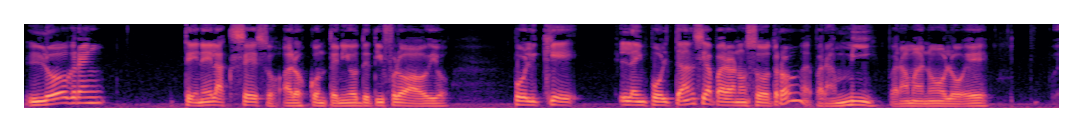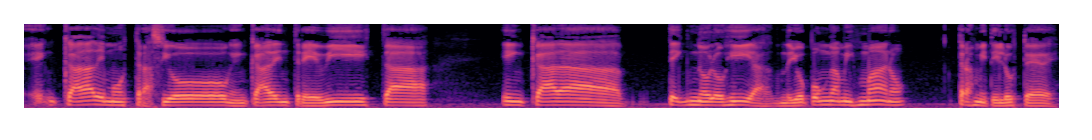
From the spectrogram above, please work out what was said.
logren tener acceso a los contenidos de Tiflo Audio. Porque la importancia para nosotros, para mí, para Manolo, es en cada demostración, en cada entrevista, en cada tecnología donde yo ponga mis manos, transmitirlo a ustedes.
